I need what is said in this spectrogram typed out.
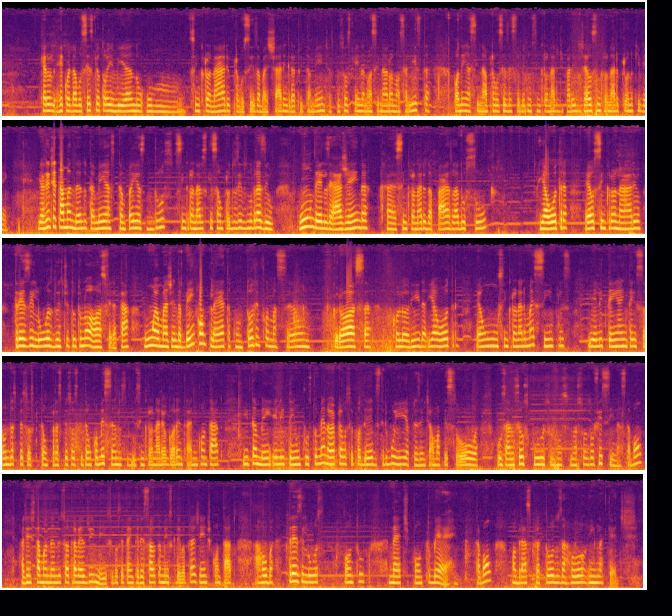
Quero recordar vocês que eu estou enviando um sincronário para vocês abaixarem gratuitamente. As pessoas que ainda não assinaram a nossa lista podem assinar para vocês receberem um sincronário de parede, já é o sincronário para o ano que vem. E a gente está mandando também as campanhas dos sincronários que são produzidos no Brasil. Um deles é a Agenda é Sincronário da Paz, lá do Sul, e a outra é o Sincronário 13 luas do Instituto Noósfera, tá? Um é uma agenda bem completa, com toda a informação, grossa, colorida, e a outra é um sincronário mais simples e ele tem a intenção das pessoas que estão, para as pessoas que estão começando a seguir o sincronário agora entrar em contato e também ele tem um custo menor para você poder distribuir, apresentar uma pessoa, usar nos seus cursos, nas suas oficinas, tá bom? A gente está mandando isso através de e-mail. Se você está interessado, também escreva para a gente, contato arroba 13luas.net.br, tá bom? Um abraço para todos, arro em Laquete.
